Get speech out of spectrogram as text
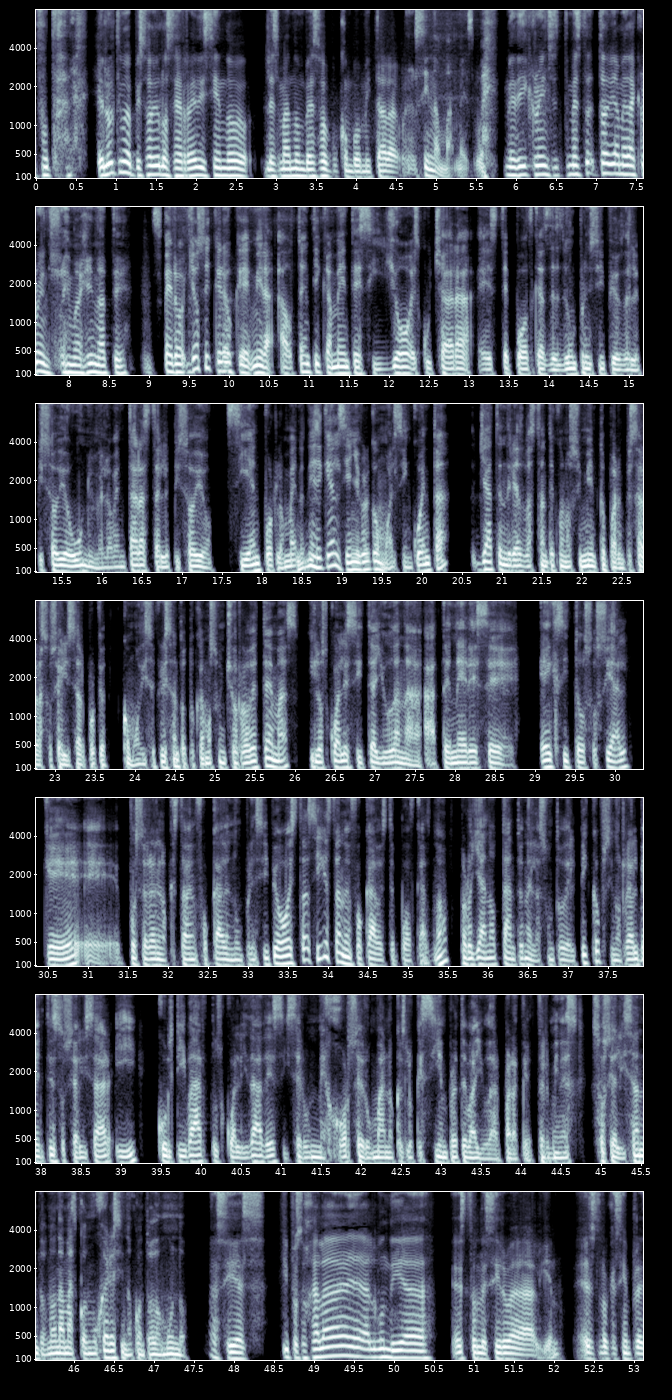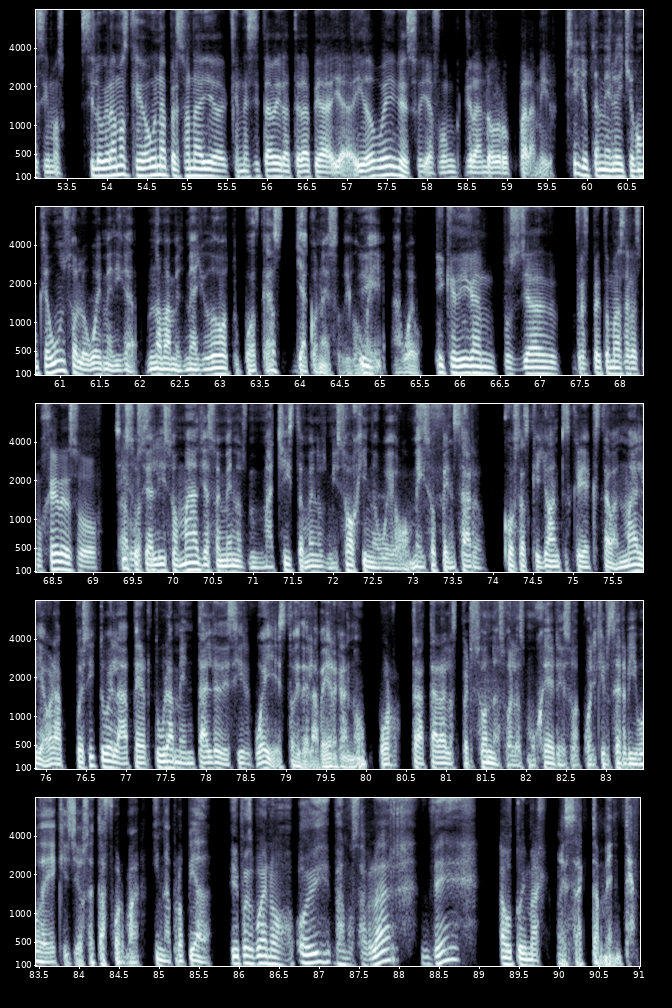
El último episodio lo cerré diciendo les mando un beso con vomitada. Güey. Sí, no mames, güey. Me di cringe. todavía me da cringe. Imagínate. Pero yo sí creo que, mira, auténticamente, si yo escuchara este podcast desde un principio, desde el episodio 1 y me lo aventara hasta el episodio 100 por lo menos, ni siquiera el 100, yo creo como al 50, ya tendrías bastante conocimiento para empezar a socializar, porque como dice Crisanto, tocamos un chorro de temas y los cuales sí te ayudan a, tener ese éxito social que eh, pues era en lo que estaba enfocado en un principio o está, sigue estando enfocado este podcast, ¿no? Pero ya no tanto en el asunto del pick-up, sino realmente en socializar y cultivar tus cualidades y ser un mejor ser humano, que es lo que siempre te va a ayudar para que termines socializando, no nada más con mujeres, sino con todo mundo. Así es. Y pues ojalá algún día esto le sirva a alguien. Es lo que siempre decimos. Si logramos que una persona que necesitaba ir a terapia haya ido, güey, eso ya fue un gran logro para mí. Sí, yo también lo he dicho. Con que un solo güey me diga, no mames, me ayudó tu podcast, ya con eso digo, güey, a huevo. Y que digan, pues ya respeto más a las mujeres o... Sí, socializo más, ya soy menos machista, menos misógino, güey, o me hizo pensar cosas que yo antes creía que estaban mal y ahora pues sí tuve la apertura mental de decir, güey, estoy de la verga, ¿no? Por tratar a las personas o a las mujeres o a cualquier ser vivo de X y o Z forma inapropiada. Y pues bueno, hoy vamos a hablar de autoimagen. Exactamente.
